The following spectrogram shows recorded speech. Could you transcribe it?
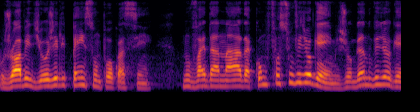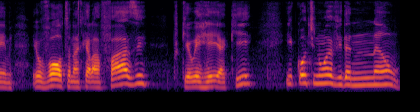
O jovem de hoje, ele pensa um pouco assim. Não vai dar nada, como fosse um videogame, jogando videogame. Eu volto naquela fase, porque eu errei aqui, e continua a vida. Não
